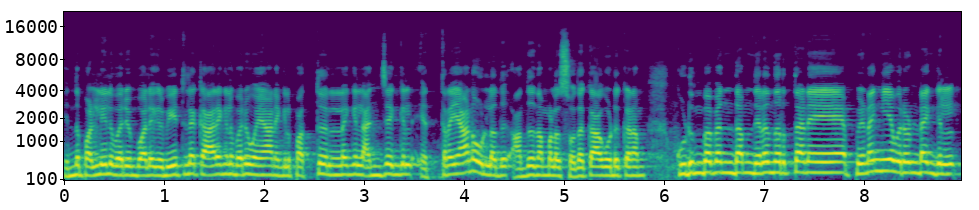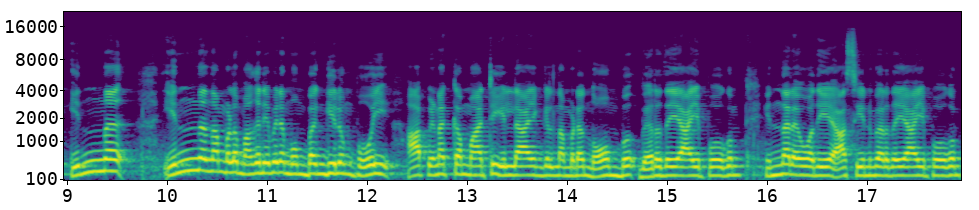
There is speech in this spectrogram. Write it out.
ഇന്ന് പള്ളിയിൽ വരുമ്പോൾ അല്ലെങ്കിൽ വീട്ടിലേക്ക് ആരെങ്കിലും വരുകയാണെങ്കിൽ പത്ത് അല്ലെങ്കിൽ അഞ്ചെങ്കിൽ എത്രയാണോ ഉള്ളത് അത് നമ്മൾ സ്വതക്ക കൊടുക്കണം. കുടുംബബന്ധം നിലനിർത്തണേ പിണങ്ങിയവരുണ്ടെങ്കിൽ ഇന്ന് ഇന്ന് നമ്മൾ മകരീവിന് മുമ്പെങ്കിലും പോയി ആ പിണക്കം മാറ്റിയില്ല എങ്കിൽ നമ്മുടെ നോമ്പ് വെറുതെയായി പോകും. ഇന്നലെ ഓതിയ ആസീൻ വെറുതെയായി പോകും.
